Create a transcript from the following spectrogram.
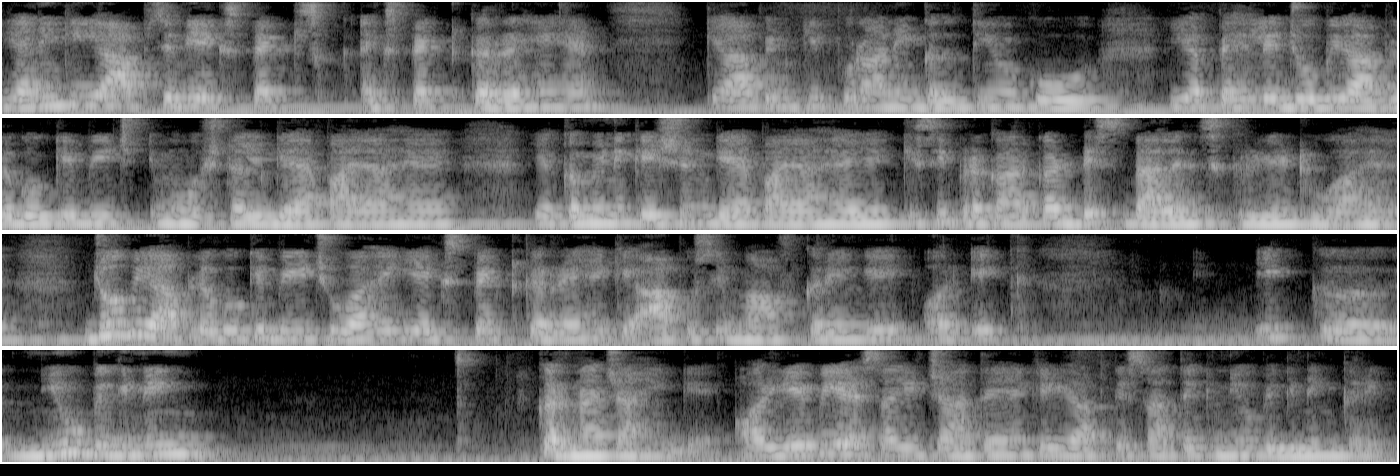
यानी कि ये आपसे भी एक्सपेक्ट एक्सपेक्ट कर रहे हैं कि आप इनकी पुरानी गलतियों को या पहले जो भी आप लोगों के बीच इमोशनल गैप आया है, या कम्युनिकेशन गैप आया है, या किसी प्रकार का डिसबैलेंस क्रिएट हुआ है, जो भी आप लोगों के बीच हुआ है, ये एक्सपेक्ट कर रहे हैं कि आप उसे माफ़ करेंगे और एक एक न्यू बिगिनिंग करना चाहेंगे। और ये भी ऐसा ही चाहते हैं कि ये आपके साथ एक न्यू बिगिनिंग करे।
